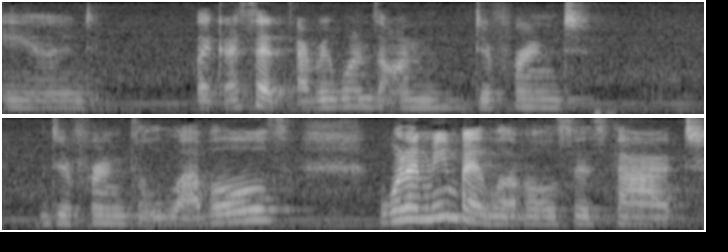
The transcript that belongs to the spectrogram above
and like I said, everyone's on different different levels. What I mean by levels is that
